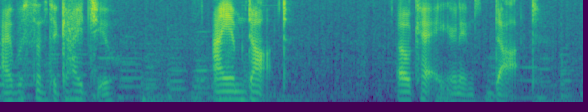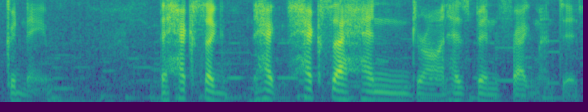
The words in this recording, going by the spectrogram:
I was sent to guide you. I am Dot. Okay, your name's Dot. Good name. The hexa hex hexahedron has been fragmented.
